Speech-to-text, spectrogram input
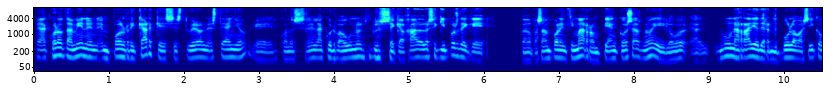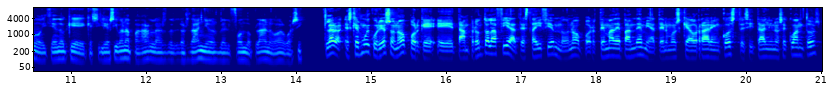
Me acuerdo también en, Paul Ricard que se estuvieron este año, que cuando se sale en la curva 1, incluso se quejaban los equipos de que cuando pasaban por encima rompían cosas, ¿no? Y luego hubo una radio de Red Bull o algo así como diciendo que, que si les iban a pagar los daños del fondo plano o algo así. Claro, es que es muy curioso, ¿no? Porque eh, tan pronto la FIA te está diciendo, no, por tema de pandemia tenemos que ahorrar en costes y tal y no sé cuántos,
